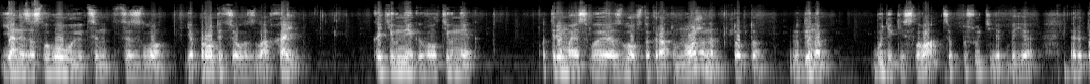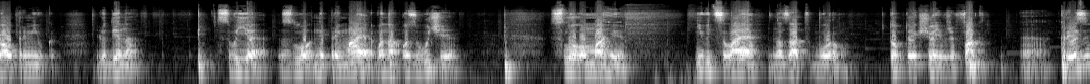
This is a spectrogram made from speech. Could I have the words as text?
я не заслуговую це, це зло, я проти цього зла, хай катівник, гвалтівник отримує своє зло в стократ умноженим, тобто людина будь-які слова, це по суті якби є ритуал примівка. Людина своє зло не приймає, вона озвучує словом магію і відсилає назад ворогу. Тобто, якщо є вже факт е, кризи,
